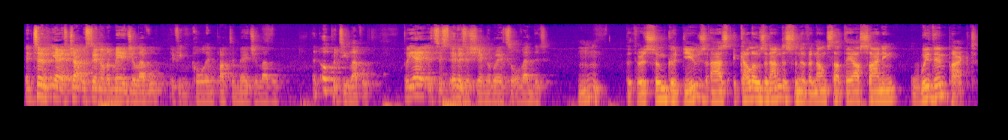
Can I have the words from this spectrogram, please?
in terms, yeah, as Jack was saying, on a major level, if you can call Impact a major level, an uppity level. But yeah, it's just, it is a shame the way it sort of ended. But but there is some good news as Gallows and Anderson have announced that they are signing with Impact.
